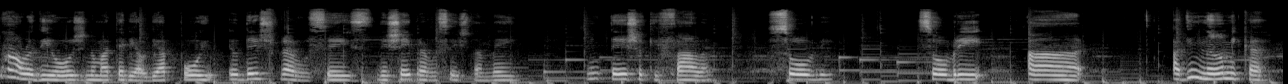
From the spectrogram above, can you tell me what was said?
Na aula de hoje, no material de apoio, eu deixo para vocês, deixei para vocês também um texto que fala sobre, sobre a, a dinâmica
